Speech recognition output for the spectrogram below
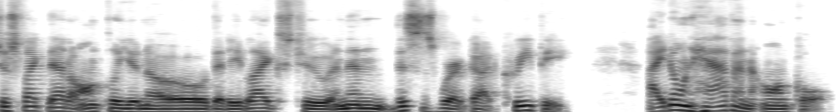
just like that uncle you know that he likes to. And then this is where it got creepy. I don't have an uncle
